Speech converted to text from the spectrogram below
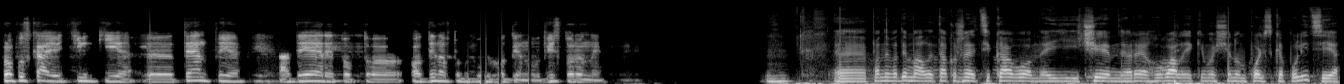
Пропускають тільки е, тенти, АДРи, тобто один автомобіль в годину в дві сторони. Е, Пане Вадиме, але також цікаво, е, чи реагувала якимось чином польська поліція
